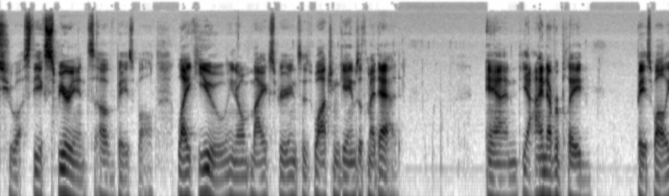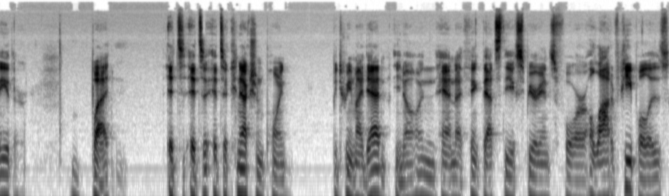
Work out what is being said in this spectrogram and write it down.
to us, the experience of baseball. Like you, you know, my experience is watching games with my dad. And yeah, I never played baseball either, but it's it's it's a connection point between my dad, you know, and and I think that's the experience for a lot of people is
